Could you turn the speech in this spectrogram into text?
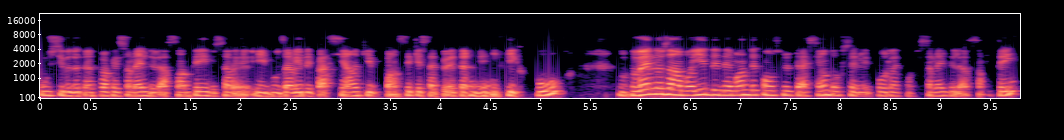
ou si vous êtes un professionnel de la santé et vous, savez, et vous avez des patients qui pensez que ça peut être bénéfique pour, vous pouvez nous envoyer des demandes de consultation, donc c'est pour les professionnels de la santé.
